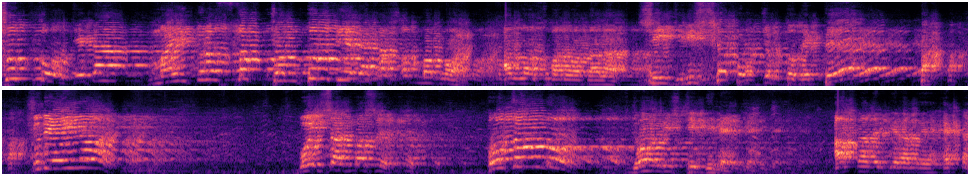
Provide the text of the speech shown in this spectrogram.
সূক্ষ্ম যেটা মাইক্রোস্কোপ যন্ত্র দিয়ে দেখা সম্ভব নয়। আল্লাহ সুবহানাহু সেই জিনিসটা পর্যন্ত দেখতে শুধু এই নয়, বৈশাখ মাসে প্রচণ্ড ঝড় বৃষ্টির দিনে আপনাদের গ্রামে একটা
